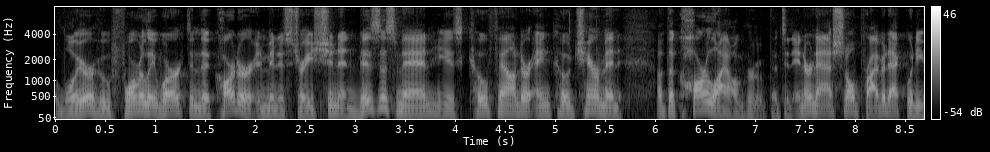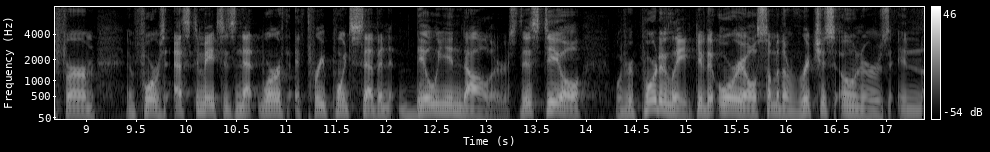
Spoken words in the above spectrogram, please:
A lawyer who formerly worked in the Carter administration and businessman, he is co founder and co chairman of the Carlyle Group. That's an international private equity firm, and Forbes estimates its net worth at $3.7 billion. This deal would reportedly give the Orioles some of the richest owners in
